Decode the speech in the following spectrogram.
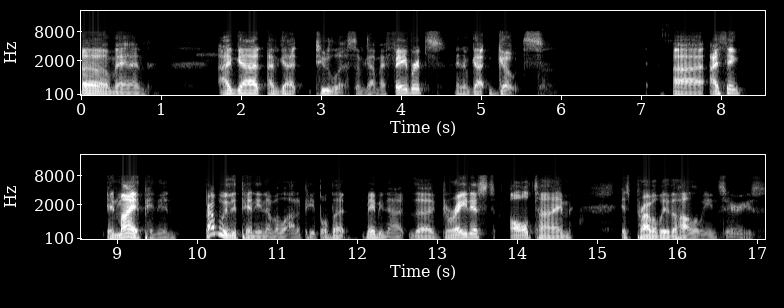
Oh man. I've got I've got two lists. I've got my favorites and I've got goats. Uh I think in my opinion, probably the opinion of a lot of people, but maybe not. The greatest all-time is probably the Halloween series.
